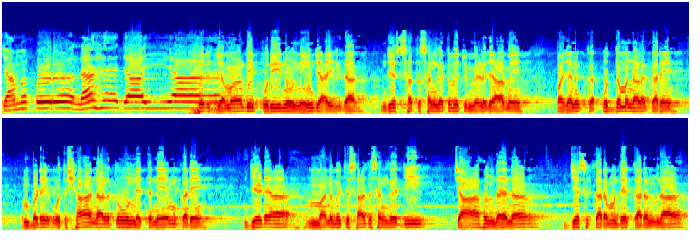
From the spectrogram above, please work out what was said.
ਜਮਪੁਰ ਨਹਿ ਜਾਈਆ। ਫਿਰ ਜਮਾਂ ਦੀ ਪੁਰੀ ਨੂੰ ਨਹੀਂ ਜਾਈਦਾ। ਜੇ ਸਤ ਸੰਗਤ ਵਿੱਚ ਮਿਲ ਜਾਵੇ ਭਜਨ ਉਦਮ ਨਾਲ ਕਰੇ ਬੜੇ ਉਤਸ਼ਾਹ ਨਾਲ ਤੂੰ ਨਿਤਨੇਮ ਕਰੇ, ਜਿਹੜਾ ਮਨ ਵਿੱਚ ਸਾਧ ਸੰਗਤ ਜੀ ਚਾਹ ਹੁੰਦਾ ਨਾ, ਜਿਸ ਕਰਮ ਦੇ ਕਰਨ ਦਾ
